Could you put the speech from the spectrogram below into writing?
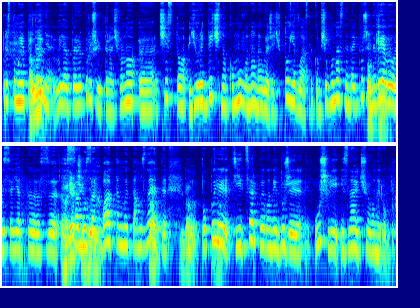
Просто моє Але- питання, я перепрошую, Віктор Іванович, воно е, чисто юридично кому вона належить, хто є власником, щоб у нас, не дай Боже, не виявилося як е, з Гарячі самозахватами, там, знаєте, да, е, попи да. тієї церкви, вони дуже ушлі і знають, що вони роблять.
